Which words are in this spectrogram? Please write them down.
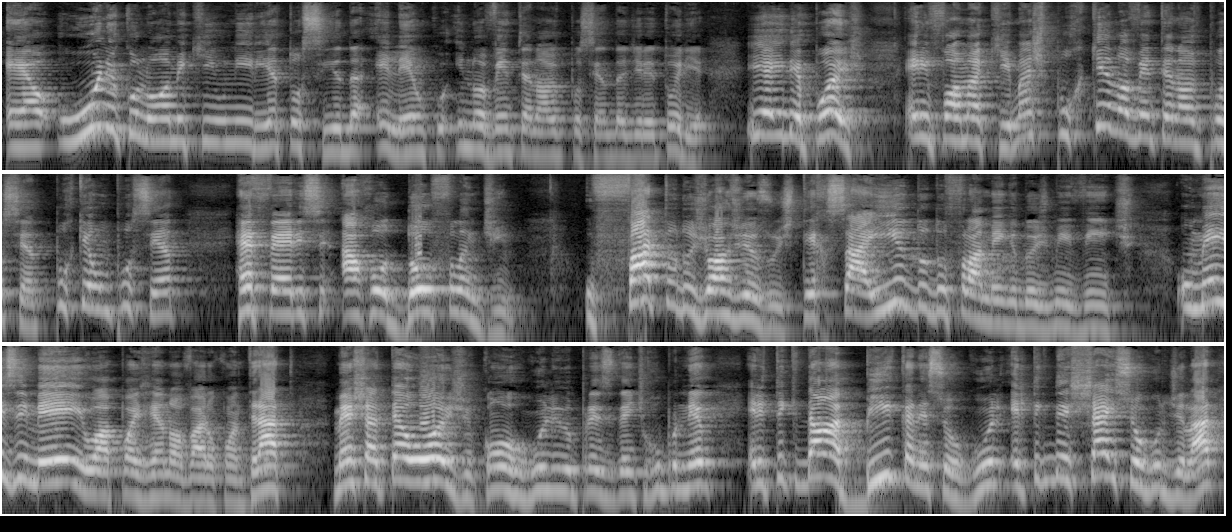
é o único nome que uniria torcida, elenco e 99% da diretoria. E aí depois ele informa aqui, mas por que 99%? Porque 1% refere-se a Rodolfo Landim. O fato do Jorge Jesus ter saído do Flamengo em 2020, um mês e meio após renovar o contrato, mexe até hoje com o orgulho do presidente rubro-negro. Ele tem que dar uma bica nesse orgulho, ele tem que deixar esse orgulho de lado.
